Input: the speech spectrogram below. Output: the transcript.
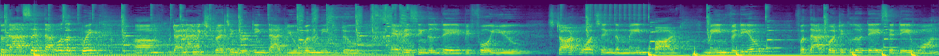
So that's it. That was a quick um, dynamic stretching routine that you will need to do every single day before you start watching the main part, main video for that particular day, say day one.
